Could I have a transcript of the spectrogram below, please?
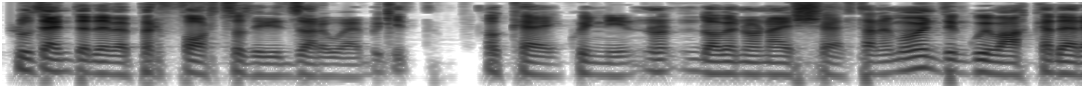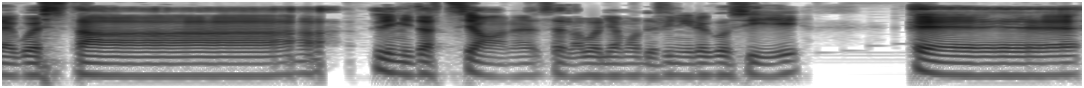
l'utente deve per forza utilizzare WebKit. Ok, quindi no, dove non hai scelta. Nel momento in cui va a cadere questa limitazione, se la vogliamo definire così, eh,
